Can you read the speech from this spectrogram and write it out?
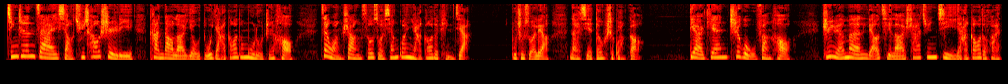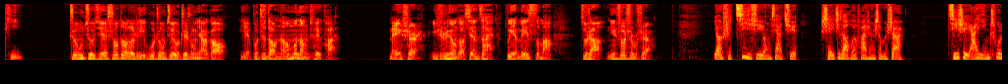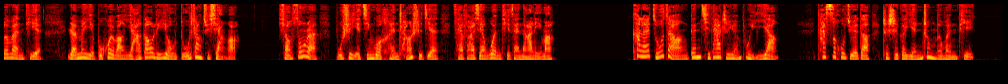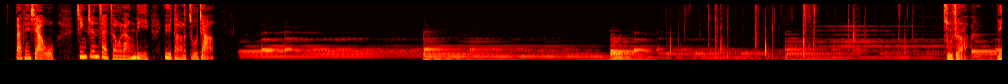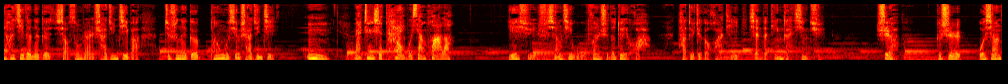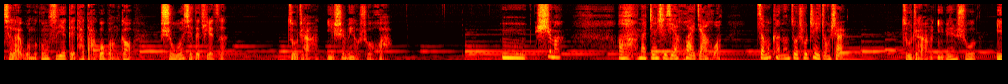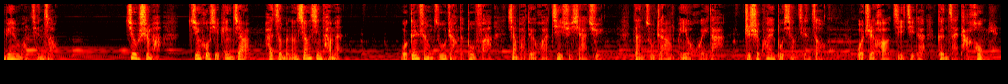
金珍在小区超市里看到了有毒牙膏的目录之后。在网上搜索相关牙膏的评价，不出所料，那些都是广告。第二天吃过午饭后，职员们聊起了杀菌剂牙膏的话题。中秋节收到的礼物，中就有这种牙膏，也不知道能不能退款。没事儿一直用到现在，不也没死吗？组长，您说是不是？要是继续用下去，谁知道会发生什么事儿？即使牙龈出了问题，人们也不会往牙膏里有毒上去想啊。小松软不是也经过很长时间才发现问题在哪里吗？看来组长跟其他职员不一样，他似乎觉得这是个严重的问题。那天下午，金针在走廊里遇到了组长。组长。您还记得那个小松软杀菌剂吧？就是那个喷雾型杀菌剂。嗯，那真是太不像话了。也许是想起午饭时的对话，他对这个话题显得挺感兴趣。是啊，可是我想起来，我们公司也给他打过广告，是我写的帖子。组长一时没有说话。嗯，是吗？哦，那真是些坏家伙，怎么可能做出这种事儿？组长一边说。一边往前走，就是嘛。今后写评价还怎么能相信他们？我跟上组长的步伐，想把对话继续下去，但组长没有回答，只是快步向前走。我只好急急的跟在他后面。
